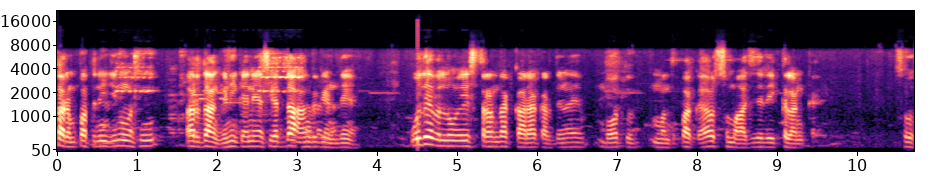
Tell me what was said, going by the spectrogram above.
ਧਰਮ ਪਤਨੀ ਜਿਹਨੂੰ ਅਸੀਂ ਅਰਧਾਂਗਣੀ ਕਹਿੰਦੇ ਅਸੀਂ ਅੱਧਾ ਅੰਗ ਗਿਣਦੇ ਆ ਉਹਦੇ ਵੱਲੋਂ ਇਸ ਤਰ੍ਹਾਂ ਦਾ ਕਾਰਾ ਕਰ ਦੇਣਾ ਇਹ ਬਹੁਤ ਮੰਦਭਾਗਾ ਔਰ ਸਮਾਜ ਦੇ ਲਈ ਕਲੰਕ ਹੈ। ਸੋ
